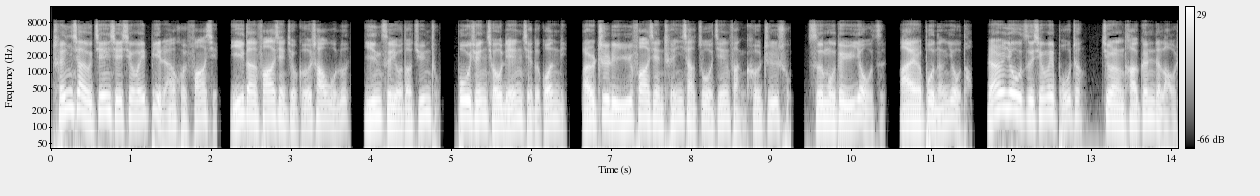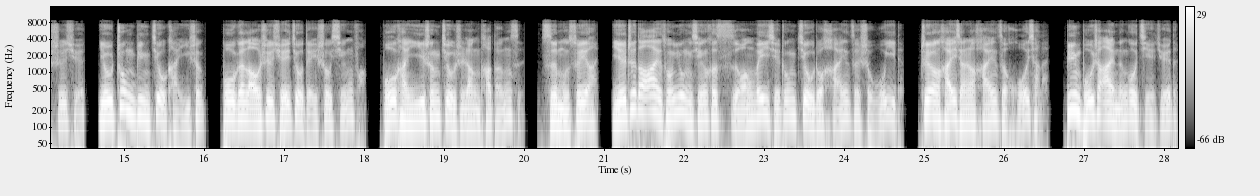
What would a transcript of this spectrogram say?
臣下有奸邪行为，必然会发现，一旦发现就格杀勿论。因此，有道君主不寻求廉洁的官吏，而致力于发现臣下作奸犯科之术。慈母对于幼子爱而不能诱导，然而幼子行为不正，就让他跟着老师学，有重病就看医生，不跟老师学就得受刑罚，不看医生就是让他等死。慈母虽爱，也知道爱从用刑和死亡威胁中救助孩子是无意的，这样还想让孩子活下来，并不是爱能够解决的。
